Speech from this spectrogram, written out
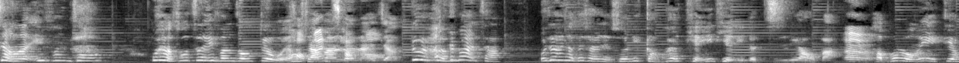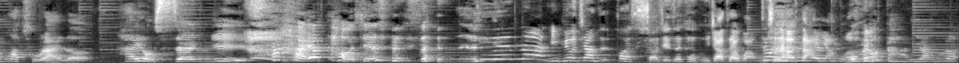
想了一分钟，我想说这一分钟对我要下班人来讲，哦、对，很漫长。我就很想跟小姐说，你赶快填一填你的资料吧。嗯，好不容易电话出来了。还有生日，他还要考先生生日。你没有这样子，不好意思，小姐，这可以回家再玩。我现在要打烊了，我没有打烊了。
